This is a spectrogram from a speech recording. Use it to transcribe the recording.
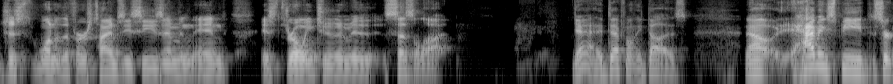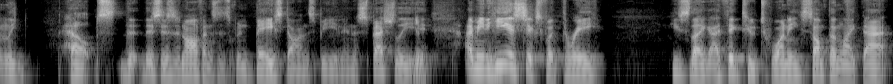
just one of the first times he sees him and, and is throwing to him it says a lot. Yeah, it definitely does. Now, having speed certainly helps. This is an offense that's been based on speed, and especially, I mean, he is six foot three. He's like, I think 220, something like that.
